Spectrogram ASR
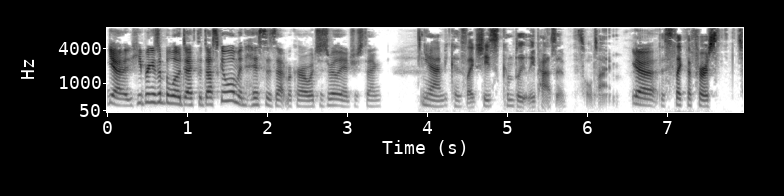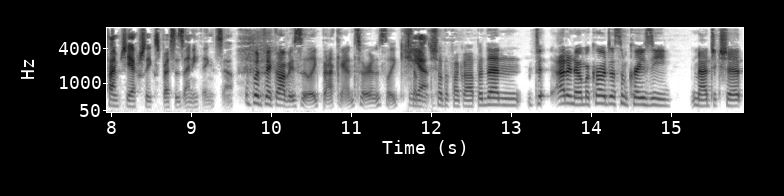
Yeah, he brings it below deck. The Dusky Woman hisses at Moqorro, which is really interesting. Yeah, because like she's completely passive this whole time. Yeah, This is like the first time she actually expresses anything, so. but Vic obviously like backhands her and is like, shut, Yeah. shut the fuck up. And then I don't know, Moqorro does some crazy magic shit.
